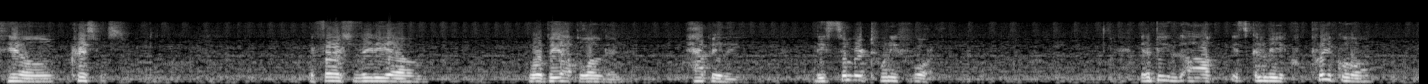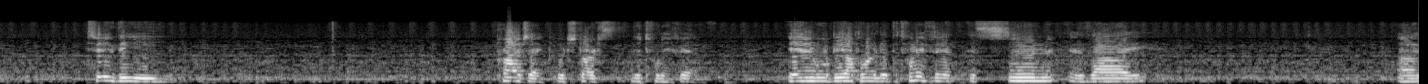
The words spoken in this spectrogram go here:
till Christmas. The first video will be uploaded happily December 24th. It'll be, uh, it's going to be a prequel to the project which starts the 25th. It will be uploaded the 25th as soon as I uh,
